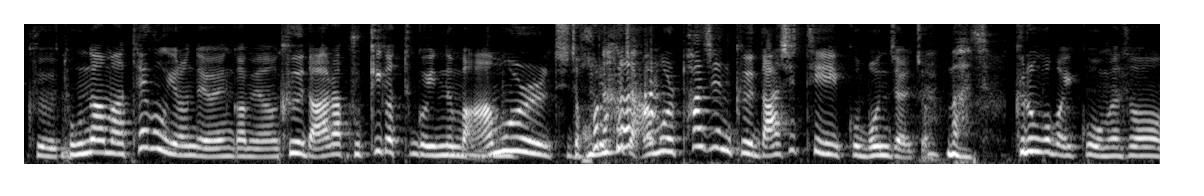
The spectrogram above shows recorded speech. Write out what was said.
그 동남아 태국 이런 데 여행 가면 그 나라 국기 같은 거 있는 막 아몰 진짜 허리까지 아몰 파진 그 나시티 입고 뭔지 알죠? 맞아. 그런 거 막 입고 오면서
